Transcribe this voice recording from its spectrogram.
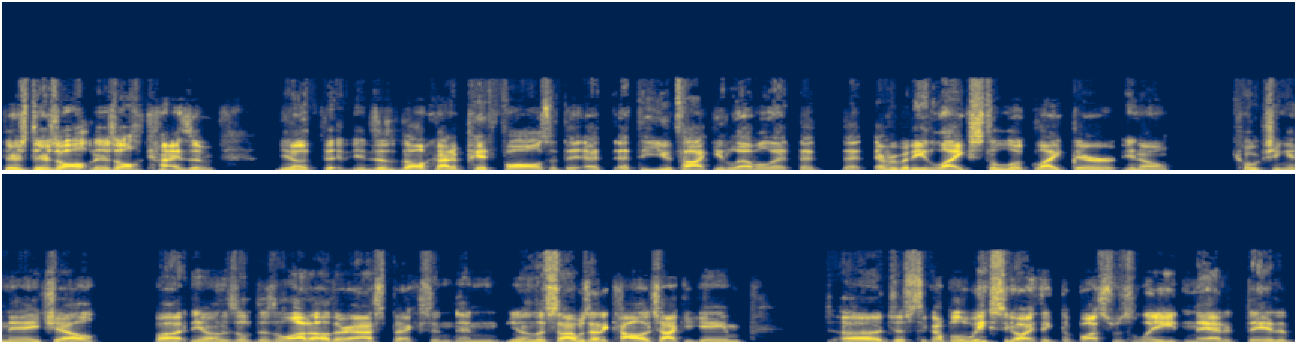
there's there's all there's all kinds of you know, there's all kind of pitfalls at the at, at the youth hockey level that that that everybody likes to look like they're you know coaching in the NHL. But you know, there's a, there's a lot of other aspects, and and you know, listen, I was at a college hockey game uh, just a couple of weeks ago. I think the bus was late, and they had to, they had to,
